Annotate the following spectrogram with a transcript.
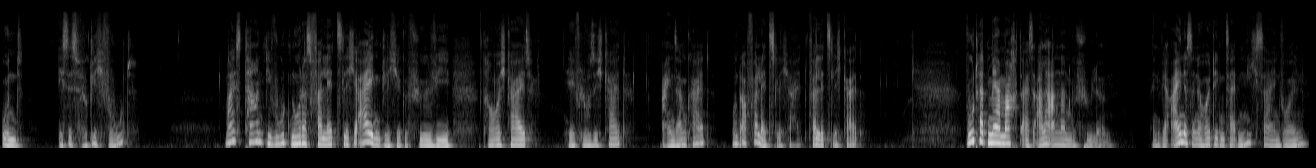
Und ist es wirklich Wut? Meist tarnt die Wut nur das verletzliche eigentliche Gefühl wie Traurigkeit, Hilflosigkeit, Einsamkeit und auch Verletzlichkeit. Verletzlichkeit. Wut hat mehr Macht als alle anderen Gefühle. Wenn wir eines in der heutigen Zeit nicht sein wollen,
